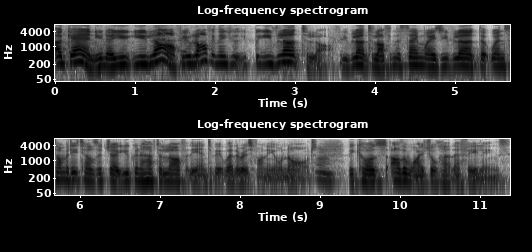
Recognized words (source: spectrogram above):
again, you know, you, you laugh. You laugh, and then you, but you've learnt to laugh. You've learnt to laugh in the same way as you've learnt that when somebody tells a joke, you're going to have to laugh at the end of it, whether it's funny or not, because otherwise you'll hurt their feelings.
